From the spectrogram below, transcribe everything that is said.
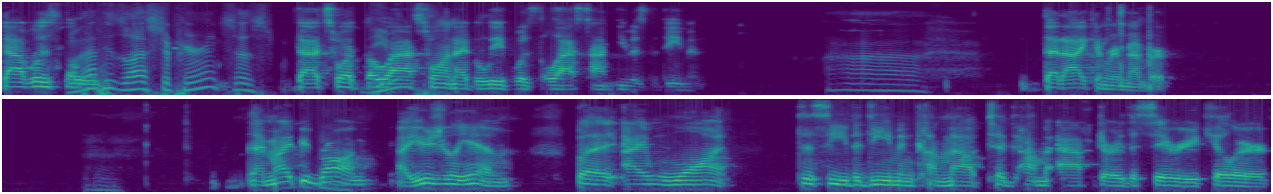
that was the, was that his last appearance as. That's what the demon? last one I believe was the last time he was the demon. Uh, that I can remember. Hmm. I might be wrong. I usually am, but I want to see the demon come out to come after the serial killer.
